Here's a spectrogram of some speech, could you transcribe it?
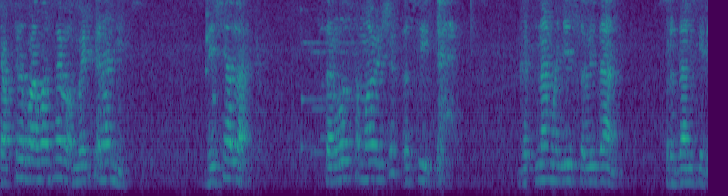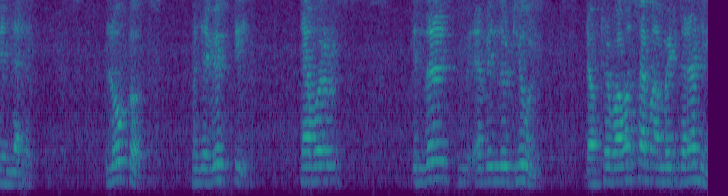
डॉक्टर बाबासाहेब आंबेडकरांनी देशाला सर्वसमावेशक अशी घटना म्हणजे संविधान प्रदान केलेले आहे. लोक म्हणजे व्यक्ती त्यावर केंद्र बिंदू ठेवून डॉक्टर बाबासाहेब आंबेडकरांनी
